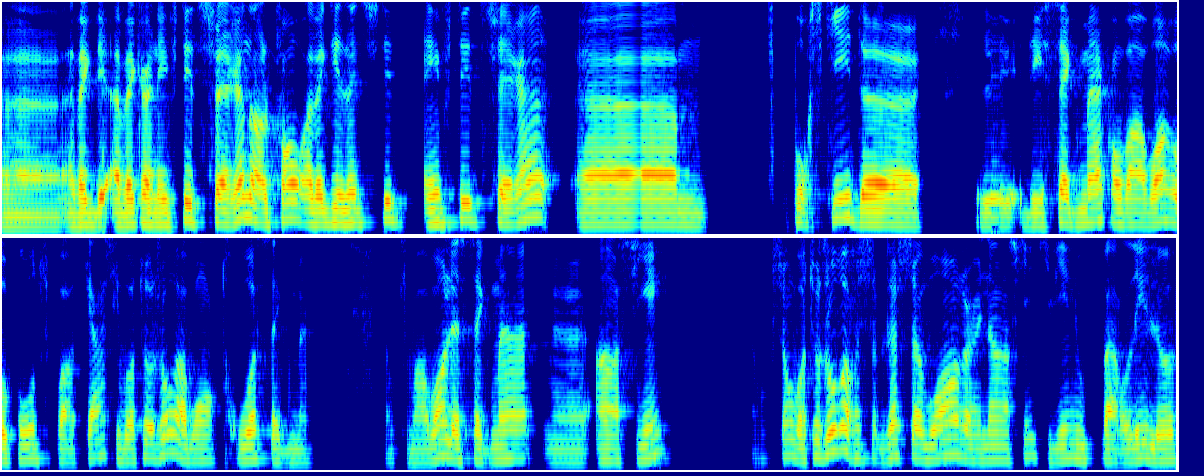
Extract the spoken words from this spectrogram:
Avec, des- avec un invité différent, dans le fond, avec des invités, invités différents. Pour ce qui est des segments qu'on va avoir au cours du podcast, il va toujours avoir trois segments. Donc, il va avoir le segment euh, ancien. Donc, ça, on va toujours rece- recevoir un ancien qui vient nous parler là,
